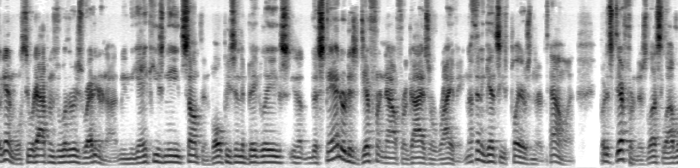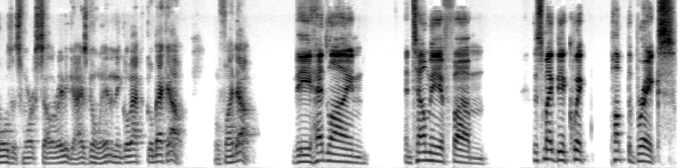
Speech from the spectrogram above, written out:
again, we'll see what happens whether he's ready or not. I mean, the Yankees need something. Volpe's in the big leagues. You know, the standard is different now for guys arriving. Nothing against these players and their talent, but it's different. There's less levels. It's more accelerated. Guys go in and they go back, go back out. We'll find out. The headline, and tell me if um, this might be a quick pump the brakes.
